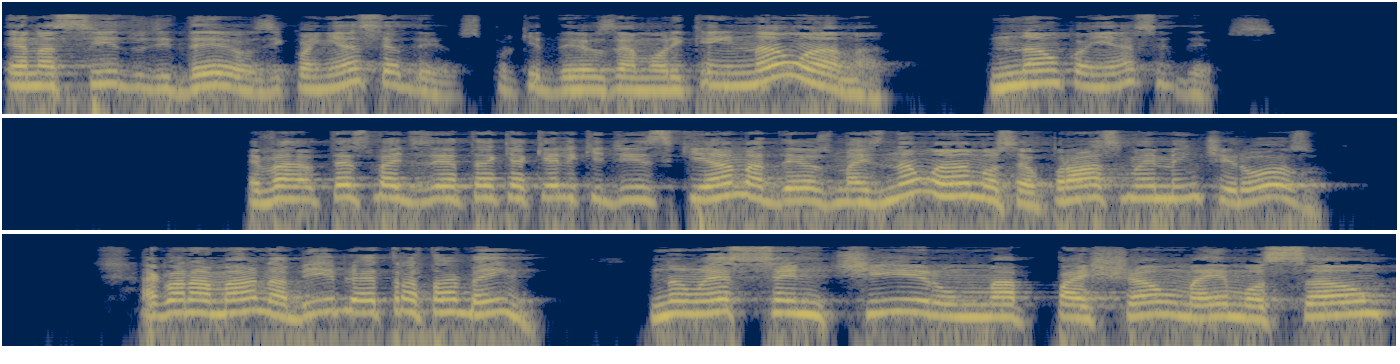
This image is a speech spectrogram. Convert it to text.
é nascido de Deus e conhece a Deus, porque Deus é amor. E quem não ama, não conhece Deus. O texto vai dizer até que aquele que diz que ama a Deus, mas não ama o seu próximo, é mentiroso. Agora, amar na Bíblia é tratar bem. Não é sentir uma paixão, uma emoção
